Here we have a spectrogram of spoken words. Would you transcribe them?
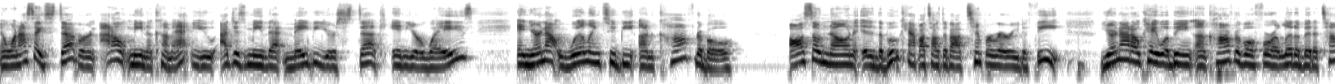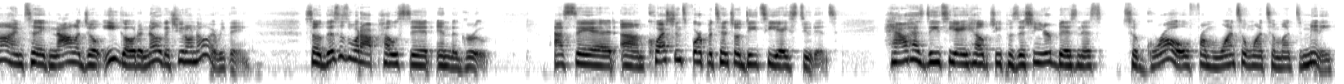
And when I say stubborn, I don't mean to come at you. I just mean that maybe you're stuck in your ways and you're not willing to be uncomfortable. Also known in the boot camp, I talked about temporary defeat. You're not okay with being uncomfortable for a little bit of time to acknowledge your ego to know that you don't know everything. So this is what I posted in the group. I said, um, questions for potential DTA students. How has DTA helped you position your business to grow from one to one to month to many?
